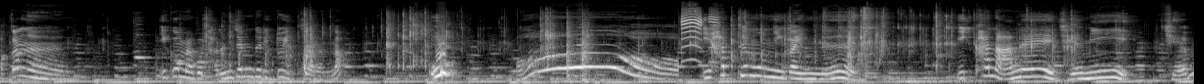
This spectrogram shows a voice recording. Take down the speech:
아까는 이거 말고 다른 잼들이 또 있지 않았나? 오! 아! 이 하트 무늬가 있는 이 칸 안에 잼이 잼?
